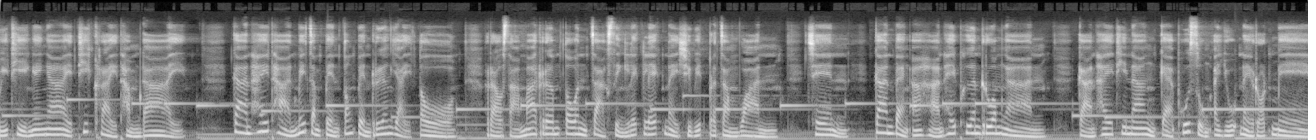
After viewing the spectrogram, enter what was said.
วิธีง่าย ๆ ที่ใครทำได้ การให้ทานไม่จำเป็นต้องเป็นเรื่องใหญ่โต เราสามารถเริ่มต้นจากสิ่งเล็กๆ ในชีวิตประจำวัน เช่น การแบ่งอาหารให้เพื่อนร่วมงาน การให้ที่นั่งแก่ผู้สูงอายุในรถเมล์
